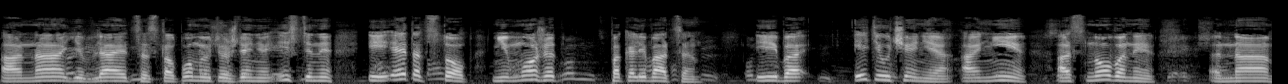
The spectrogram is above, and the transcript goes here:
она является столпом и утверждением истины, и этот столб не может поколебаться. Ибо эти учения, они основаны на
